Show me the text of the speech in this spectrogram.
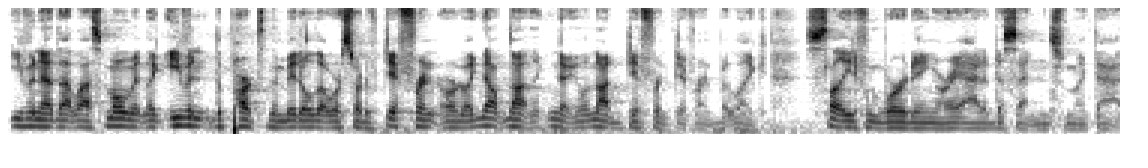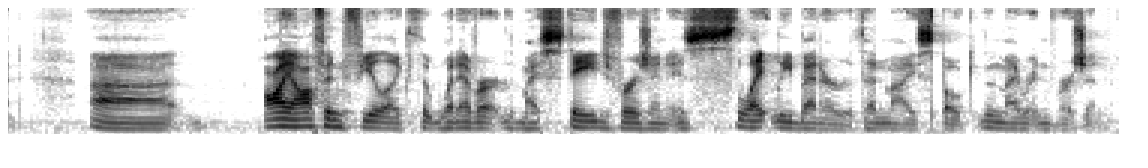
even at that last moment, like even the parts in the middle that were sort of different, or like not not no, not different, different, but like slightly different wording, or I added a sentence, something like that. Uh, I often feel like that whenever my stage version is slightly better than my spoke than my written version,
